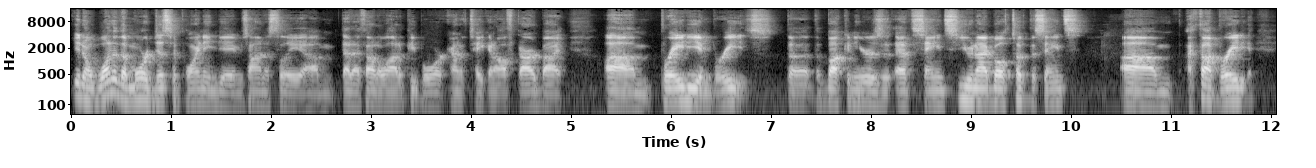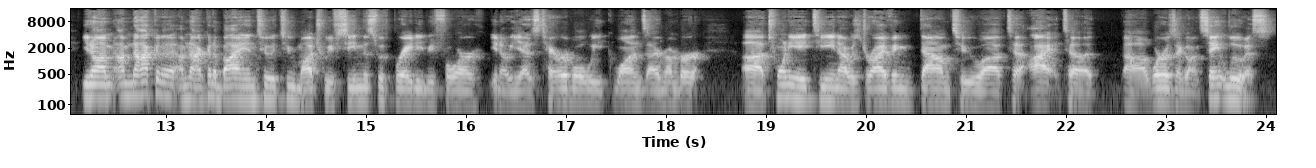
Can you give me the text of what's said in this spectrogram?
you know, one of the more disappointing games, honestly, um, that I thought a lot of people were kind of taken off guard by um, Brady and Brees, the the Buccaneers at Saints. You and I both took the Saints. Um, I thought Brady. You know, I'm, I'm not gonna I'm not gonna buy into it too much. We've seen this with Brady before. You know, he has terrible week ones. I remember uh, 2018. I was driving down to uh, to I to uh, where was I going? St. Louis.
